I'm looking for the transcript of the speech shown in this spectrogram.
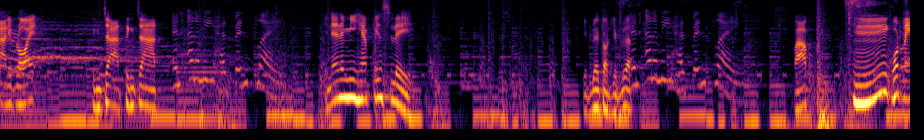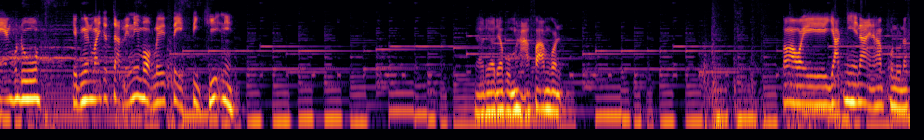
ล่ะเรียบร้อยตึงจัดตึงจัด has been slain. An enemy has been slain เก็บเลือดก่อนเก็บเลือด An enemy has been slain. ปั๊บอืมโคตรแรงคนดู เก็บเงินไว้จะจัดเลยนี่บอกเลยติดติดขี้นี่ เดี๋ยวเดี๋ยวเดี๋ยวผมหาฟาร์มก่อน ต้องเอาไอ้ยักษ์นี่ให้ได้นะครับคนดูนะ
